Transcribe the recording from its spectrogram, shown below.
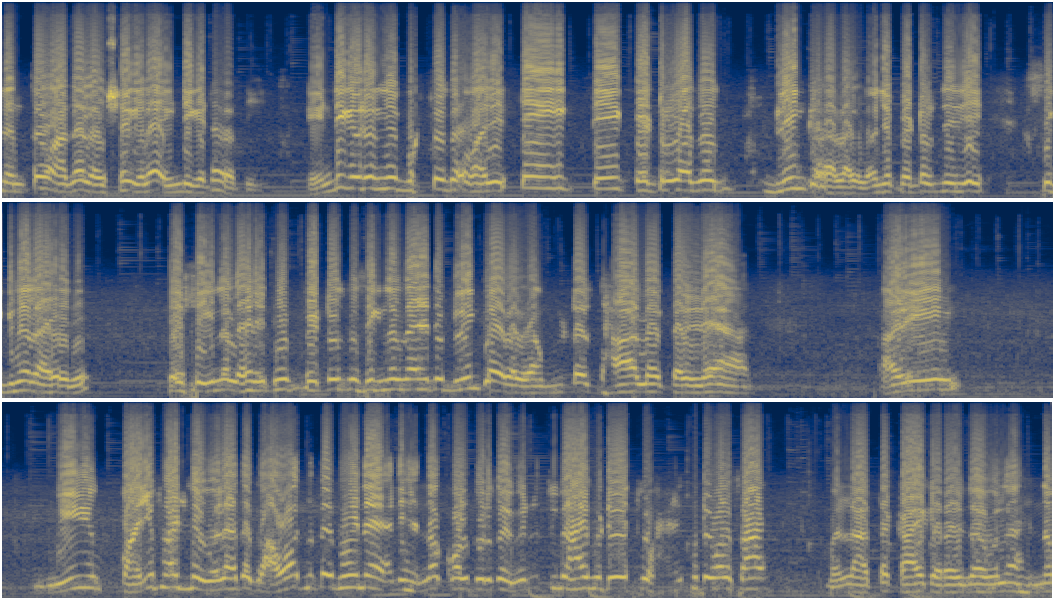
नंतर माझं लक्ष गेलं इंडिकेटरवरती इंडिकेटर मी बघतो तर माझी टिक टिक पेट्रोल माझं ब्लिंक करायला लागलं. म्हणजे पेट्रोलचे जे सिग्नल आहे ते ते सिग्नल आहे ते पेट्रोलचं सिग्नल आहे ते ब्लिंक करायला लागलं. म्हटलं झालं कल्याण. आणि मी माझी फाटली बोला आता गावात तर भेट आहे आणि ह्यांना कॉल करतोय. मी तुम्ही आहे कुठे? तू आहे कुठे? मला सांग. म्हणलं आता काय करायचं? मला ह्यांना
